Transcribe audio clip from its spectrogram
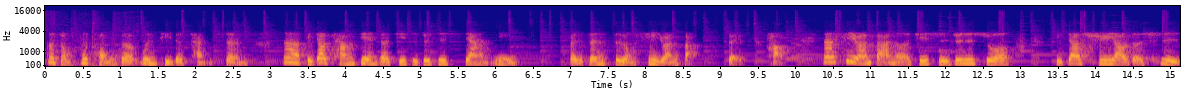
各种不同的问题的产生。那比较常见的，其实就是像你本身这种细软发。对，好，那细软发呢，其实就是说比较需要的是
